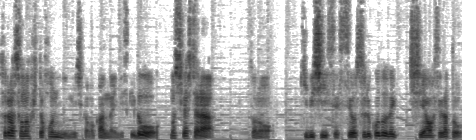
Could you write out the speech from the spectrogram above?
それはその人本人にしかわかんないんですけど、もしかしたら、その、厳しい節制をすることで幸せだと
